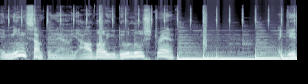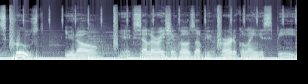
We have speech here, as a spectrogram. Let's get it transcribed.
it means something now. Although you do lose strength, it gets cruised. You know, your acceleration goes up, your vertical and your speed.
